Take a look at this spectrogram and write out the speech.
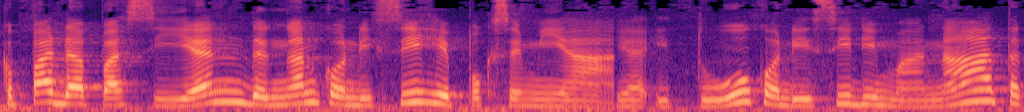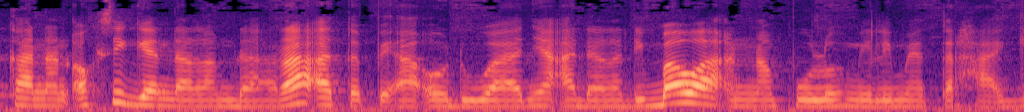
kepada pasien dengan kondisi hipoksemia, yaitu kondisi di mana tekanan oksigen dalam darah atau PaO2-nya adalah di bawah 60 mm Hg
